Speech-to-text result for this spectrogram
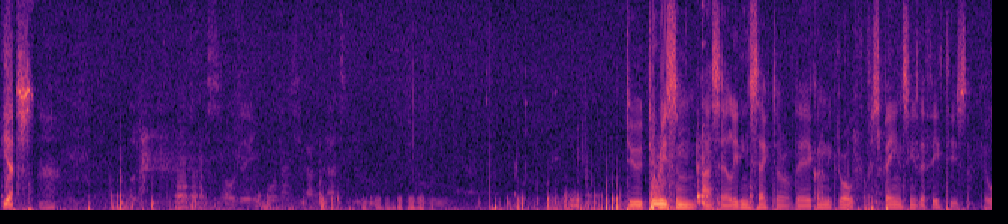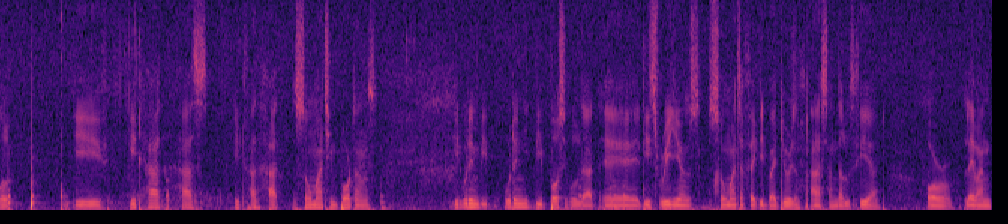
Yes. To, to tourism as a leading sector of the economic growth of Spain since the 50s. uh, Well, if it had has it had had so much importance, it wouldn't be wouldn't it be possible that uh, these regions so much affected by tourism as Andalusia or Levant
